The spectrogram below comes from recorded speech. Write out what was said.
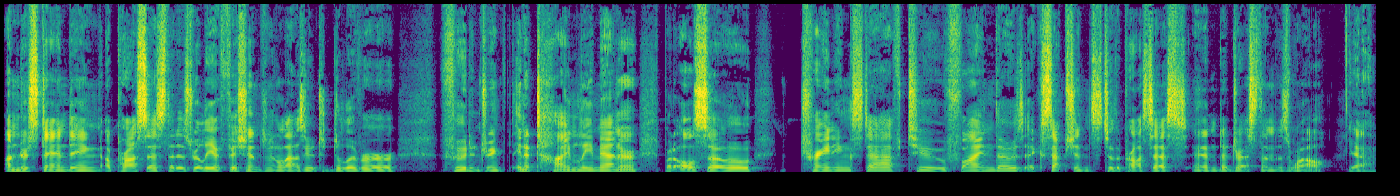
understanding a process that is really efficient and allows you to deliver food and drink in a timely manner, but also training staff to find those exceptions to the process and address them as well. Yeah.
